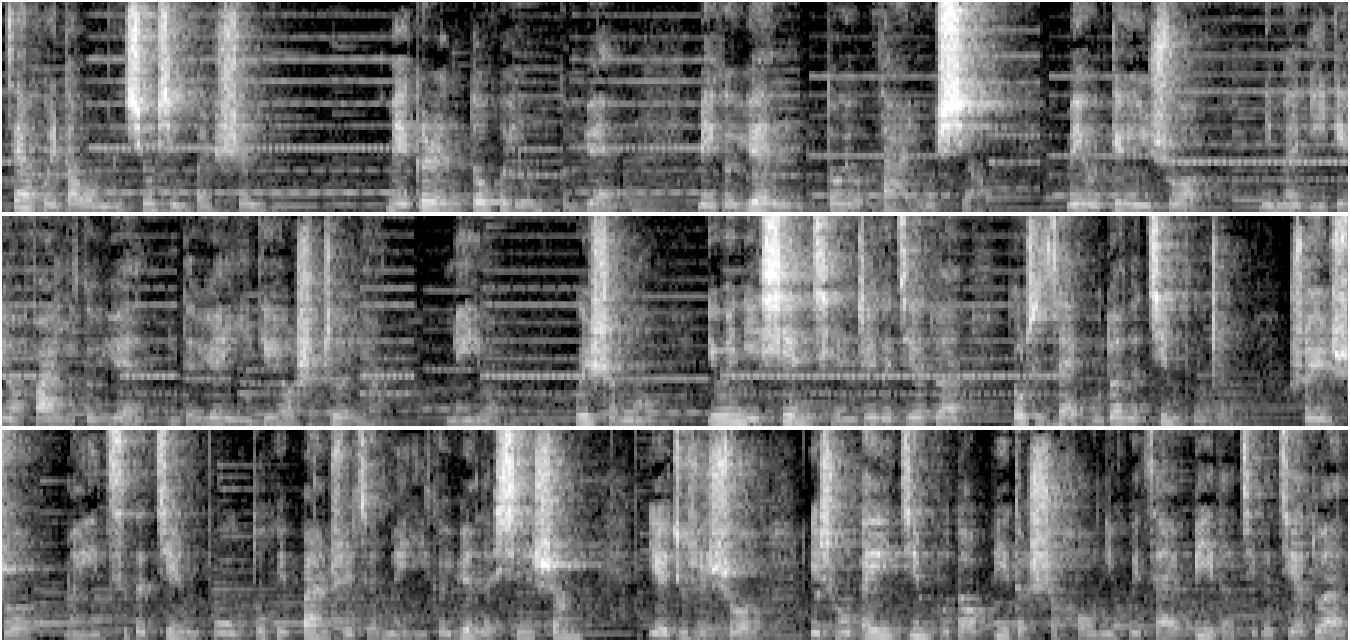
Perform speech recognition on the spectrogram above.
再回到我们修行本身。每个人都会有一个愿，每个愿都有大有小，没有定义说你们一定要发一个愿，你的愿一定要是这样，没有。为什么？因为你现前这个阶段都是在不断的进步着，所以说每一次的进步都会伴随着每一个愿的新生。也就是说，你从 A 进步到 B 的时候，你会在 B 的这个阶段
